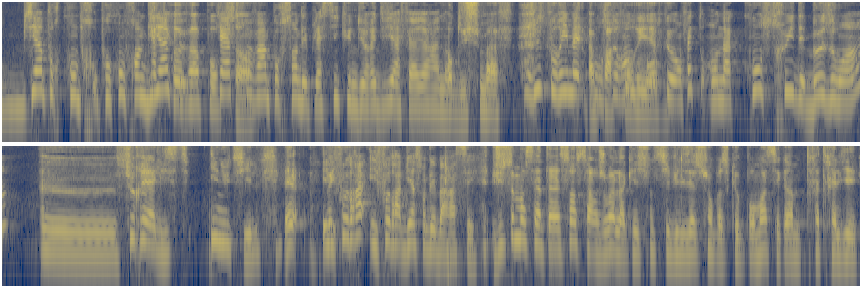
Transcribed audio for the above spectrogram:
bien pour, pour comprendre bien que 80% des plastiques une durée de vie inférieure à un an. du schmaf. Juste pour, pour se rendre compte qu'en fait, on a construit des besoins euh, surréalistes, inutiles. Et, il faudra, il faudra bien s'en débarrasser. Justement, c'est intéressant, ça rejoint la question de civilisation parce que pour moi, c'est quand même très très lié.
